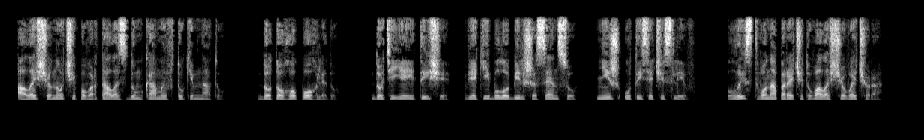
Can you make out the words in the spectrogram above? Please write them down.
Але щоночі поверталась думками в ту кімнату. До того погляду, до тієї тиші, в якій було більше сенсу, ніж у тисячі слів. Лист вона перечитувала щовечора,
